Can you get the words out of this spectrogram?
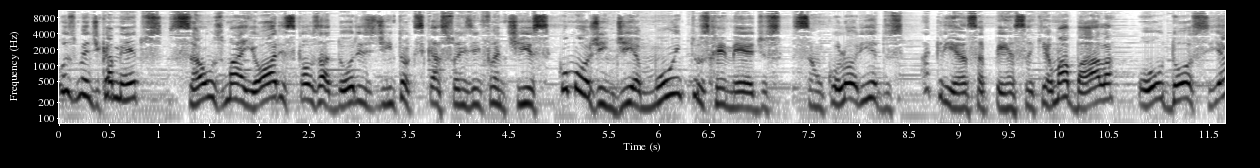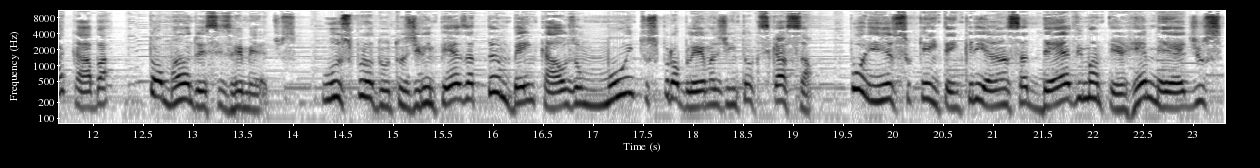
Os medicamentos são os maiores causadores de intoxicações infantis. Como hoje em dia muitos remédios são coloridos, a criança pensa que é uma bala ou doce e acaba tomando esses remédios. Os produtos de limpeza também causam muitos problemas de intoxicação. Por isso, quem tem criança deve manter remédios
